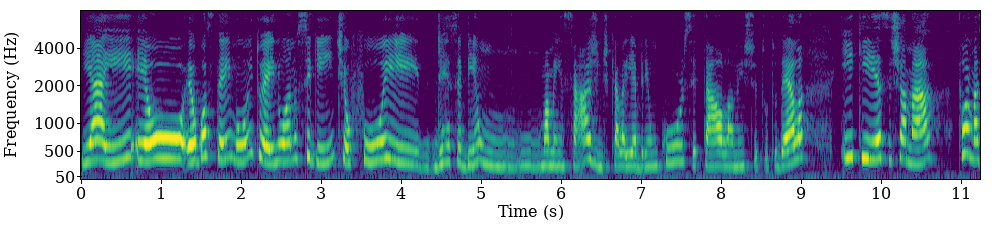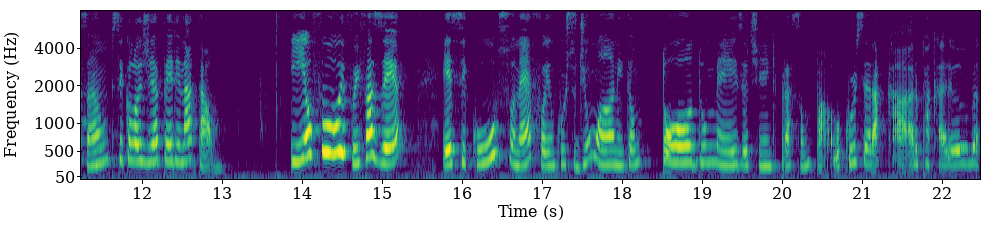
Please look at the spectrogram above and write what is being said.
E aí eu, eu gostei muito. E aí no ano seguinte eu fui de receber um, uma mensagem de que ela ia abrir um curso e tal lá no instituto dela e que ia se chamar Formação em Psicologia Perinatal. E eu fui, fui fazer esse curso, né? Foi um curso de um ano, então todo mês eu tinha que ir para São Paulo. O curso era caro pra caramba.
